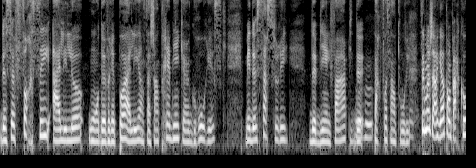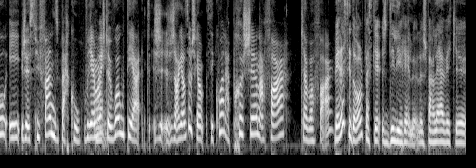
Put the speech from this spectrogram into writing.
De se forcer à aller là où on devrait pas aller en sachant très bien qu'il y a un gros risque, mais de s'assurer de bien le faire puis de parfois s'entourer. Tu sais, moi, je regarde ton parcours et je suis fan du parcours. Vraiment, Ouais. je te vois où t'es à. Je, je regarde ça, je suis comme, c'est quoi la prochaine affaire? Qu'elle va faire? Ben là, c'est drôle parce que je délirais. Là, Là, je parlais avec euh,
